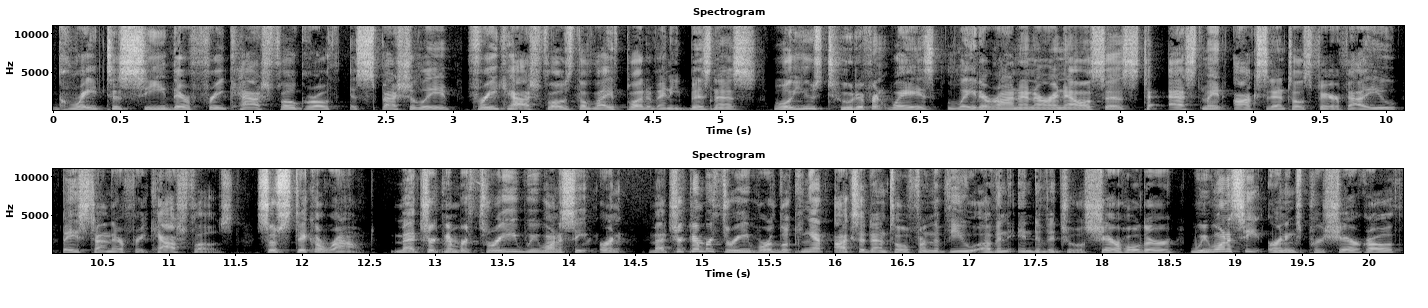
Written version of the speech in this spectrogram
Great to see their free cash flow growth, especially. Free cash flow is the lifeblood of any business. We'll use two different ways later on in our analysis to estimate Occidental's fair value based on their free cash flows. So stick around. Metric number three, we want to see earn. Metric number three, we're looking at Occidental from the view of an individual shareholder. We want to see earnings per share growth.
